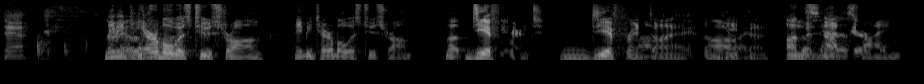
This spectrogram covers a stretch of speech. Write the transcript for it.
yeah. Maybe terrible was too strong. Maybe terrible was too strong. But different, different okay. on, on defense, right. unsatisfying.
